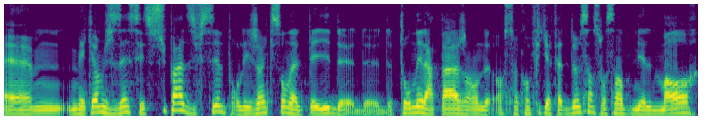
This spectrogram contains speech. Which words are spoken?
euh, mais comme je disais, c'est super difficile pour les gens qui sont dans le pays de, de, de tourner la page. C'est un conflit qui a fait 260 000 morts,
